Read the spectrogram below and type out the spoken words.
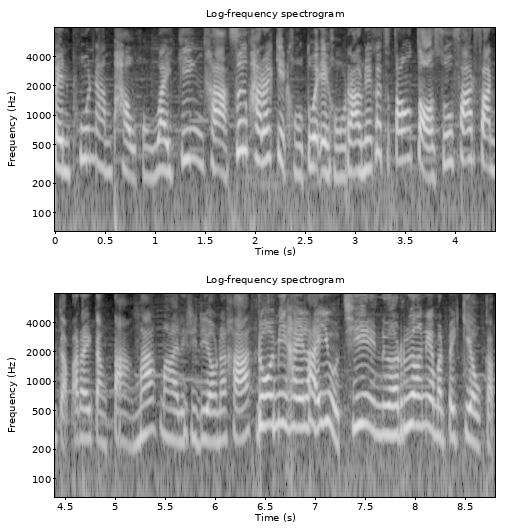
เป็นผู้นำเผ่าของไวกิ้งค่ะ ซึ่งภารกิจของตัวเอกของเราเนี่ยก็จะต้องต่อสู้ฟาดฟันกับอะไรต่างๆ มากมายเลยทีเดียวนะคะ โดยมีไฮไลท์อยู่ที่เนื้อเรื่องเนี่ยมันไปเกี่ยวกับ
